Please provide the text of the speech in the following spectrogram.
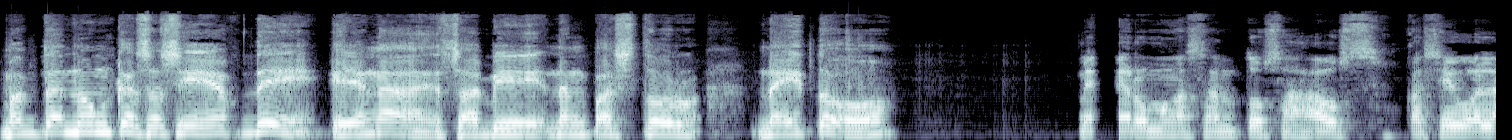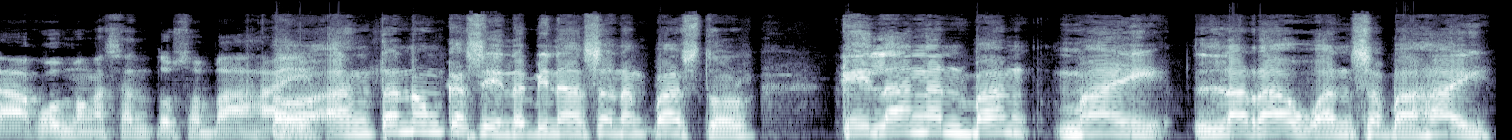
Magtanong ka sa CFD. Kaya nga, sabi ng pastor na ito, oh, merong mga santo sa house. Kasi wala ako mga santo sa bahay. Oh, ang tanong kasi na binasa ng pastor, kailangan bang may larawan sa bahay?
